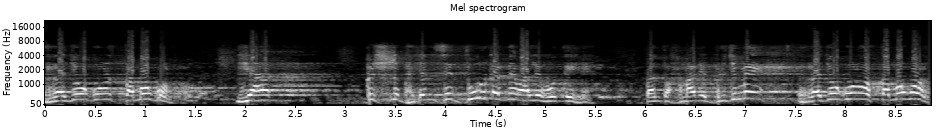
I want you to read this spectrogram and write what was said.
रजोगुण, तमोगुण या कृष्ण भजन से दूर करने वाले होते हैं। परंतु हमारे ब्रज में रजोगुण और तमोगुण,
